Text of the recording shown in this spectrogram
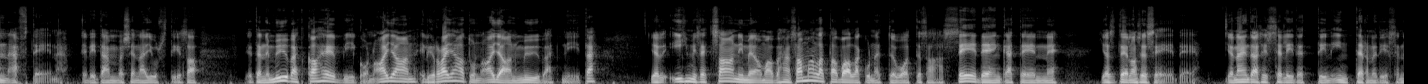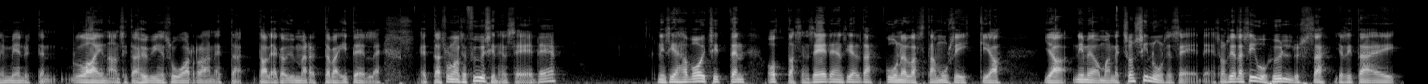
NFTnä, eli tämmöisenä justiinsa, että ne myyvät kahden viikon ajan, eli rajatun ajan myyvät niitä, ja ihmiset saa nimenomaan vähän samalla tavalla kuin että voitte saada CDn käteenne, ja teillä on se CD. Ja näin tämä siis selitettiin internetissä, niin minä nyt lainaan sitä hyvin suoraan, että tämä oli aika ymmärrettävä itselle, että sulla on se fyysinen CD, niin siihen voit sitten ottaa sen CDn sieltä, kuunnella sitä musiikkia, ja nimenomaan, että se on sinun se CD. Se on siellä sivuhyllyssä, ja sitä ei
